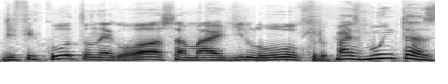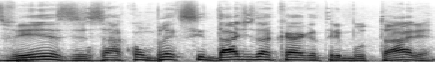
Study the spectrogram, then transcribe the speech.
dificulta o negócio, a margem de lucro. Mas muitas vezes a complexidade da carga tributária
